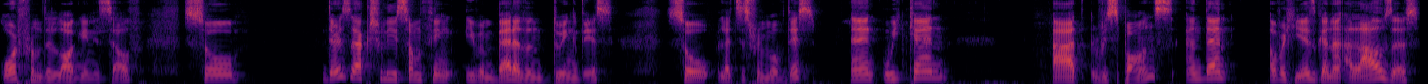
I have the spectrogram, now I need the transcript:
or from the login itself so there's actually something even better than doing this so let's just remove this and we can add response and then over here is gonna allows us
